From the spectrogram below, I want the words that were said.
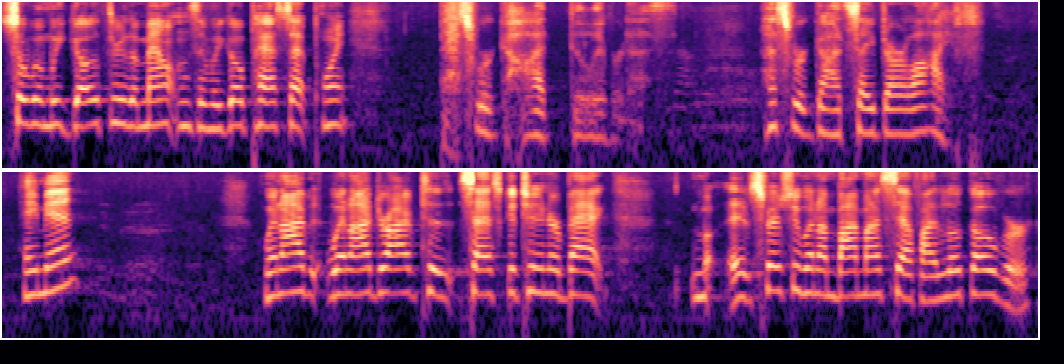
So when we go through the mountains and we go past that point, that's where God delivered us. That's where God saved our life. Amen? When I, when I drive to Saskatoon or back, especially when I'm by myself, I look over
